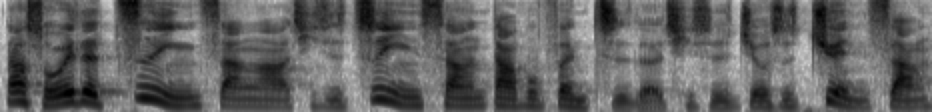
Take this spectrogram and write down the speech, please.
那所谓的自营商啊，其实自营商大部分指的其实就是券商。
